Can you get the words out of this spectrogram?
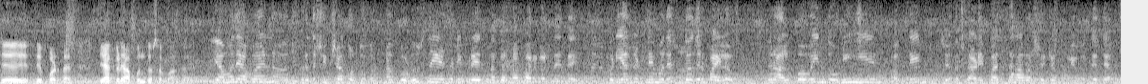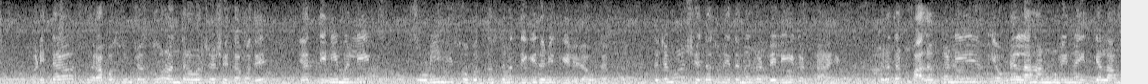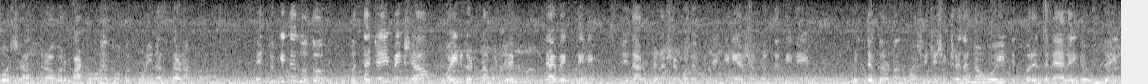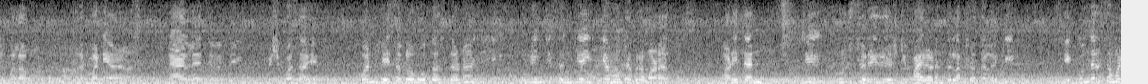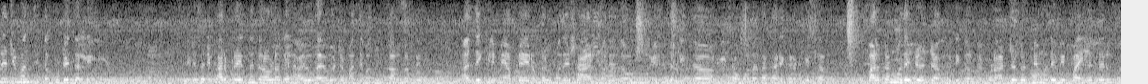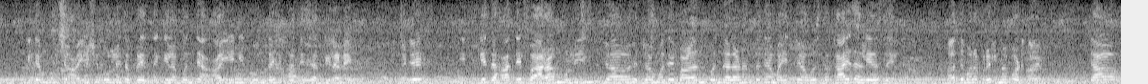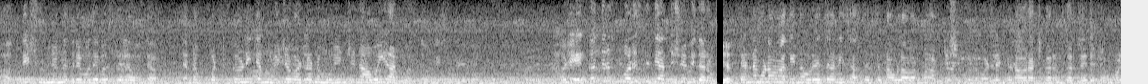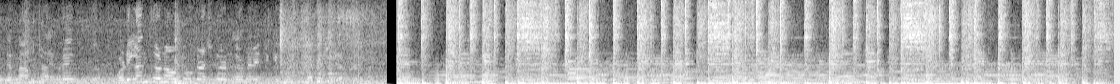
जे ते पडतात याकडे आपण कसं पाहताय? यामध्ये आपण खरं तर शिक्षा करतो. घटना घडूच नाही यासाठी प्रयत्न करणं फार गरजेचं आहे. पण या घटनेमध्ये सुद्धा जर पाहिलं तर अल्पवयीन दोन्हीही अगदी च- साडेपाच सहा वर्षाच्या मुली होत्या त्या. आणि त्या घरापासूनच्या दूर अंतरावरच्या शेतामध्ये या तिन्ही मुली कोणीही सोबत नसताना तिघीजणीच गेलेल्या होत्या. त्याच्यामुळे शेतातून येताना घडलेली ही घटना आहे. खरं तर पालकांनी एवढ्या लहान मुलींना इतक्या लांब वर्ष अंतरावर पाठवणं सोबत कोणी नसताना हे चुकीचंच होतं. पण त्याच्याही पेक्षा वाईट घटना म्हणजे त्या व्यक्तीने जी दारूच्या नशेमध्ये होते तिने अशा पद्धतीने कृत्य करणं. फाशीची शिक्षा त्यांना होईल तिथपर्यंत न्यायालय घेऊन जाईल. मला सन्मान्य न्यायालयाच्यावरती विश्वास आहे. पण हे सगळं होत असताना मुलींची संख्या इतक्या मोठ्या प्रमाणात आणि त्यांची कृष शरीर यष्टी पाहिल्यानंतर लक्षात आलं की एकंदर समाजाची मानसिकता कुठे चाललेली आहे? त्याच्यासाठी फार प्रयत्न करावा लागेल. आयोग आयोगाच्या माध्यमातून काम करते. आज देखील मी आपल्या एरंडोलमध्ये शाळांमध्ये जाऊन मुलींसाठीचा मी संवादाचा कार्यक्रम घेतला. पालकांमध्ये जनजागृती करतोय. पण आजच्या घटनेमध्ये मी पाहिलं तर मी त्या मुलीच्या आईशी बोलण्याचा प्रयत्न केला पण त्या आईने कोणताही प्रतिसाद दिला नाही. म्हणजे इतके दहा ते बारा मुलींच्या ह्याच्यामध्ये बाळणपण झाल्यानंतर त्या बाईची अवस्था काय झाली असेल हा ते मला प्रश्न पडतोय. त्या अगदी शून्य नजरेमध्ये बसलेल्या होत्या. त्यांना पटकणी त्या मुलीच्या वडिलांना मुलींची नावही आठवत नव्हती. म्हणजे एकंदर परिस्थिती अतिशय विदार त्यांना म्हणावं आधी नवऱ्याचं आणि सासरचं नाव लावा मग आमच्याशी बोला. वडिलांच्या नाव राजकारण करताय त्याच्यामुळे त्यांना आमच्याकडे वडिलांचं नाव घेऊन राजकारण करणाऱ्यांची किंमत जास्त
